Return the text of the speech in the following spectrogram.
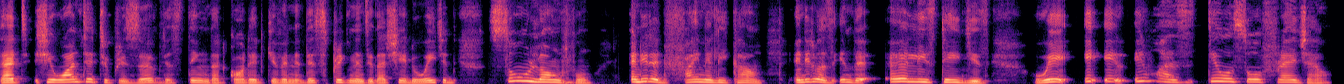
That she wanted to preserve this thing that God had given her, this pregnancy that she had waited so long mm. for. And it had finally come. And it was in the early stages where it, it, it was still so fragile.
